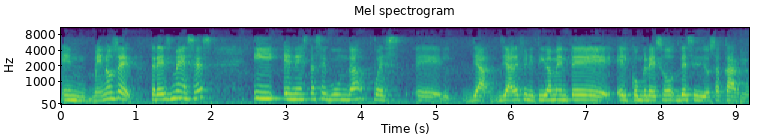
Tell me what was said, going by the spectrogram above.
en menos de tres meses y en esta segunda, pues eh, ya, ya definitivamente el Congreso decidió sacarlo.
